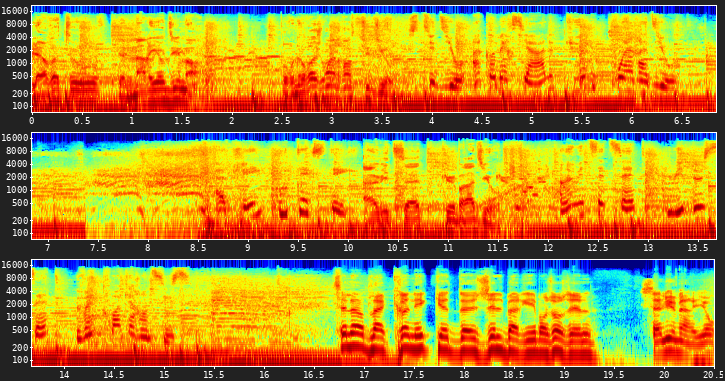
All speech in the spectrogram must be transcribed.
Le retour de Mario Dumont. Pour nous rejoindre en studio. Studio à commercial cube.radio. Appelez ou textez. 187 Cube Radio. 1877 827 2346. C'est l'heure de la chronique de Gilles Barrier. Bonjour Gilles. Salut Mario.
